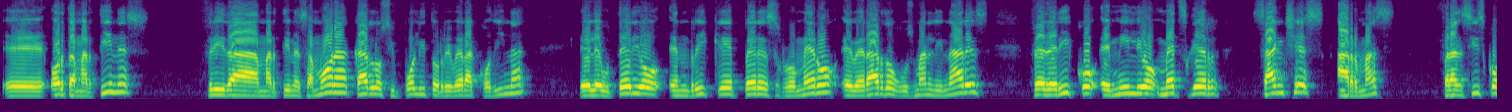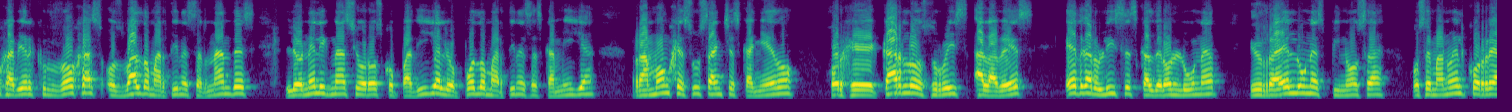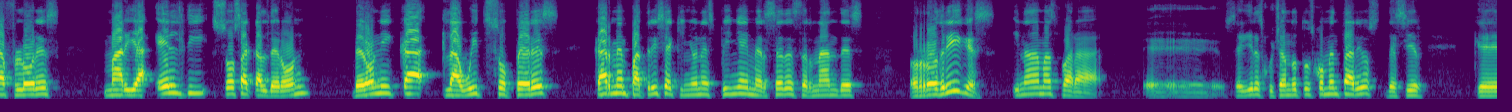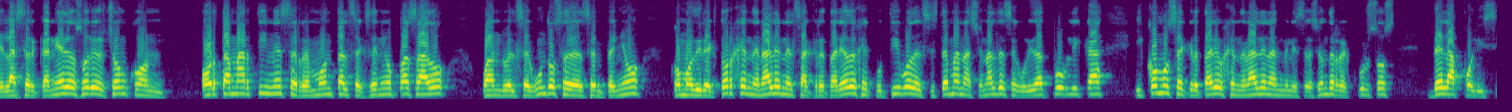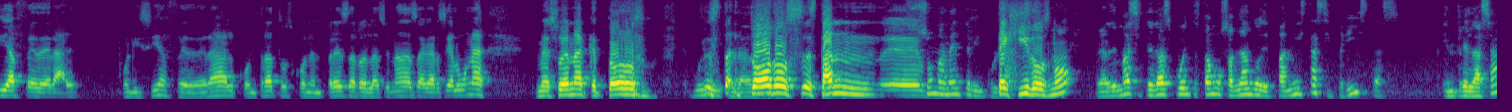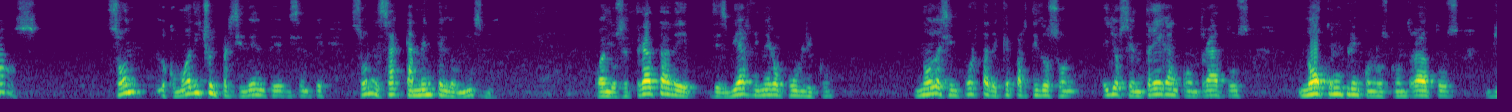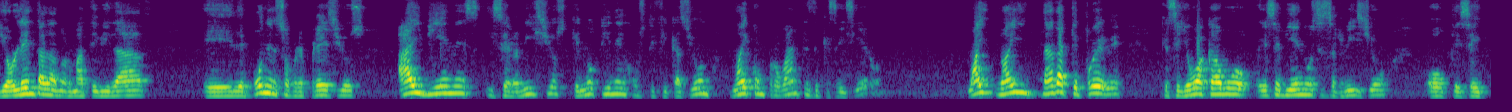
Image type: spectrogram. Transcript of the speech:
eh, Horta Martínez, Frida Martínez Zamora, Carlos Hipólito Rivera Codina, Eleuterio Enrique Pérez Romero, Everardo Guzmán Linares, Federico Emilio Metzger Sánchez Armas, Francisco Javier Cruz Rojas, Osvaldo Martínez Hernández, Leonel Ignacio Orozco Padilla, Leopoldo Martínez Escamilla, Ramón Jesús Sánchez Cañedo, Jorge Carlos Ruiz Alavés, Edgar Ulises Calderón Luna, Israel Luna Espinosa, José Manuel Correa Flores, María Eldi Sosa Calderón, Verónica Tlahuitzo Pérez, Carmen Patricia Quiñones Piña y Mercedes Hernández Rodríguez. Y nada más para eh, seguir escuchando tus comentarios, decir que la cercanía de Osorio Chón con Horta Martínez se remonta al sexenio pasado, cuando el segundo se desempeñó como director general en el Secretariado Ejecutivo del Sistema Nacional de Seguridad Pública y como secretario general en la Administración de Recursos de la Policía Federal. Policía Federal, contratos con empresas relacionadas a García Luna. Me suena que todos, todos están eh, sumamente vinculados. tejidos, ¿no? Pero además, si te das cuenta, estamos hablando de panistas y peristas entrelazados. Son, como ha dicho el presidente Vicente, son exactamente lo mismo. Cuando se trata de desviar dinero público, no les importa de qué partido son. Ellos entregan contratos, no cumplen con los contratos, violentan la normatividad, eh, le ponen sobreprecios. Hay bienes y servicios que no tienen justificación, no hay comprobantes de que se hicieron. No hay, no hay nada que pruebe que se llevó a cabo ese bien o ese servicio o que se,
